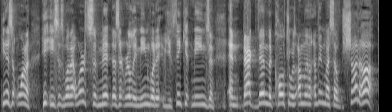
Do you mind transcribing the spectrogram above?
he doesn't want to. He, he, says, "Well, that word submit doesn't really mean what it, you think it means." And and back then the culture was. I'm, I'm thinking to myself, "Shut up."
